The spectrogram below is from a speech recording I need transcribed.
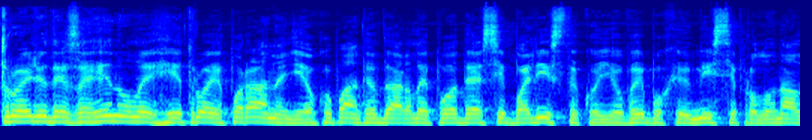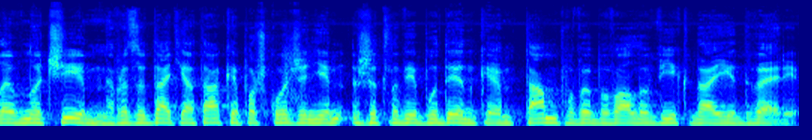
Троє людей загинули і троє поранені. Окупанти вдарили по Одесі балістикою. Вибухи в місті пролунали вночі. В результаті атаки пошкоджені житлові будинки. Там повибивало вікна і двері.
